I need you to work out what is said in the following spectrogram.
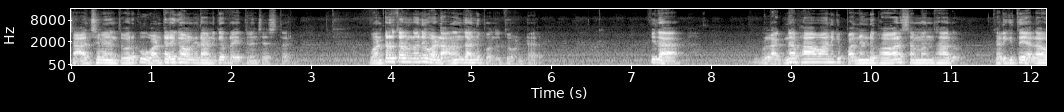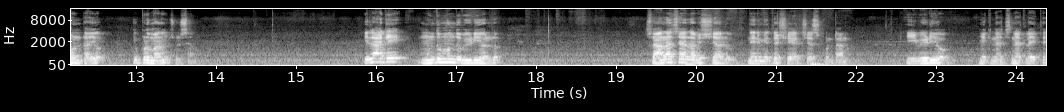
సాధ్యమైనంత వరకు ఒంటరిగా ఉండడానికే ప్రయత్నం చేస్తారు. ఒంటరితనంలోనే వాళ్ళ ఆనందాన్ని పొందుతూ ఉంటారు. ఇలా లగ్న భావానికి పన్నెండు భావాల సంబంధాలు కలిగితే ఎలా ఉంటాయో ఇప్పుడు మనం చూసాం ఇలాగే ముందు ముందు వీడియోల్లో చాలా చాలా విషయాలు నేను మీతో షేర్ చేసుకుంటాను. ఈ వీడియో మీకు నచ్చినట్లయితే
